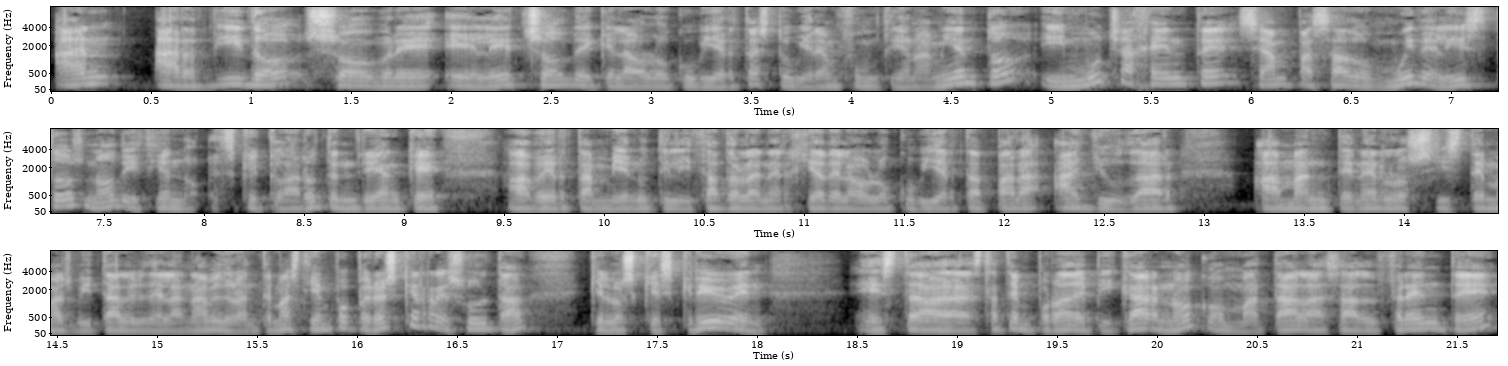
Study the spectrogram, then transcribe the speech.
han ardido sobre el hecho de que la holocubierta estuviera en funcionamiento y mucha gente se han pasado muy de listos, ¿no? Diciendo, es que claro, tendrían que haber también utilizado la energía de la holocubierta para ayudar a mantener los sistemas vitales de la nave durante más tiempo, pero es que resulta que los que escriben esta, esta, temporada de Picar, ¿no? Con Matalas al frente,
